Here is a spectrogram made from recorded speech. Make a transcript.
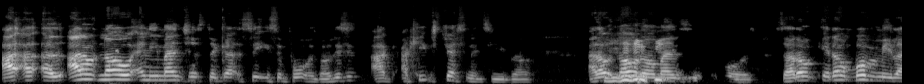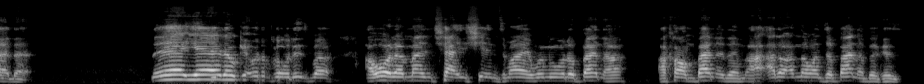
I, I I don't know any Manchester City supporters, bro. This is I, I keep stressing it to you, bro. I don't know no Man City so I don't it don't bother me like that. Yeah, yeah, they'll get all the plaudits, but I want a man chatting shit into my ear. When we want to banter, I can't banter them. I, I don't have no one to banter because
